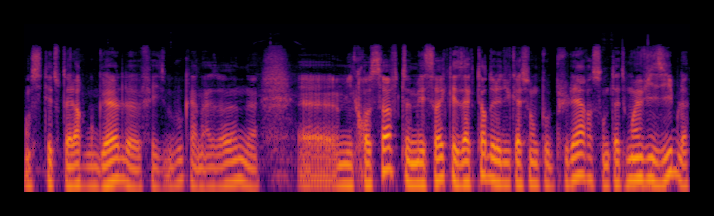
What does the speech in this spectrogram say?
on citait tout à l'heure Google, Facebook, Amazon, Microsoft mais c'est vrai que les acteurs de l'éducation populaire sont peut-être moins visibles,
